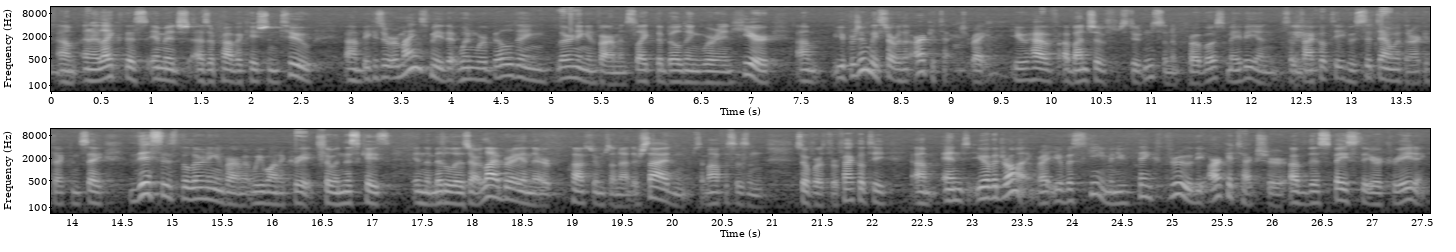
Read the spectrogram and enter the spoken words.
Um, and I like this image as a provocation too, um, because it reminds me that when we're building learning environments like the building we're in here, um, you presumably start with an architect, right? You have a bunch of students and a provost maybe and some faculty who sit down with an architect and say, this is the learning environment we want to create. So in this case, in the middle is our library and there are classrooms on either side and some offices and so forth for faculty. Um, and you have a drawing, right? You have a scheme and you think through the architecture of this space that you're creating.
